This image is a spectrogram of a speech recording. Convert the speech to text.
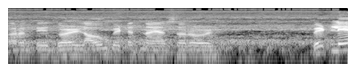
कारण ते गळ लावून भेटत नाही सरळ. भेटले?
